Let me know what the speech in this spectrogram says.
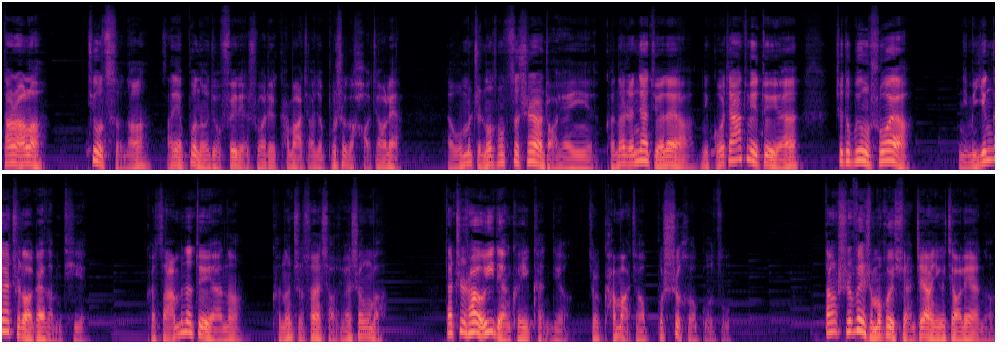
当然了，就此呢，咱也不能就非得说这卡马乔就不是个好教练。哎，我们只能从自身上找原因。可能人家觉得呀，你国家队队员这都不用说呀，你们应该知道该怎么踢。可咱们的队员呢，可能只算小学生吧。但至少有一点可以肯定，就是卡马乔不适合国足。当时为什么会选这样一个教练呢？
